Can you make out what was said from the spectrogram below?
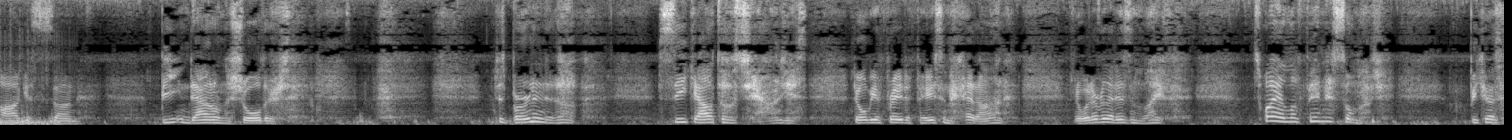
August sun beating down on the shoulders, just burning it up. Seek out those challenges. Don't be afraid to face them head on. You know, whatever that is in life. That's why I love fitness so much because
